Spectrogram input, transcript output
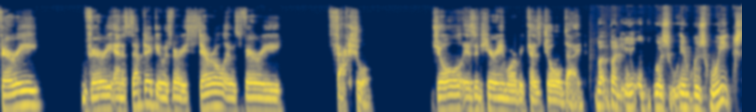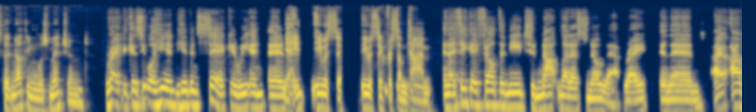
very, very antiseptic. It was very sterile. It was very factual. Joel isn't here anymore because Joel died. But but it was it was weeks that nothing was mentioned. Right, because he, well, he had he had been sick, and we and and yeah, he he was sick. He was sick for some time, and I think they felt the need to not let us know that, right? And then I I,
